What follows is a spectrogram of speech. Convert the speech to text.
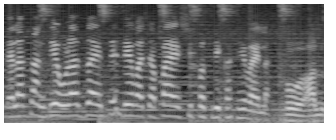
त्याला सांग देवळात जायचंय देवाच्या पायाशी पत्रिका ठेवायला. हो आलो.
